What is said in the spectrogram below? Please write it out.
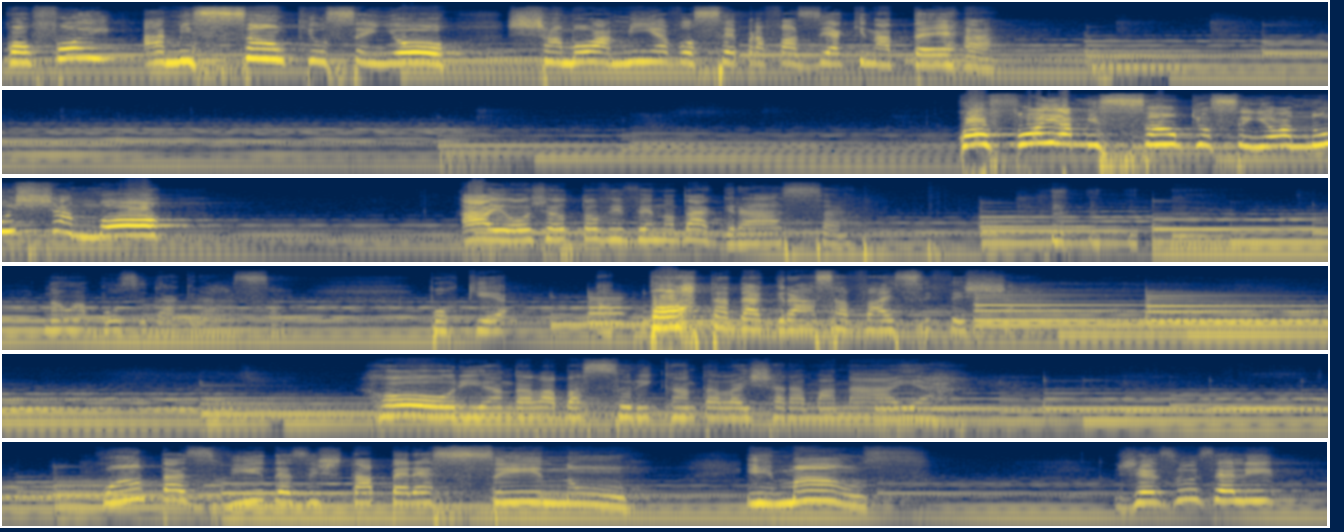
Qual foi a missão que o Senhor chamou a mim e a você para fazer aqui na terra? Qual foi a missão que o Senhor nos chamou? Ai, hoje eu estou vivendo da graça. Não abuse da graça. Porque a porta da graça vai se fechar. Ori andalabassuri canta lá xaramanaia. Quantas vidas está perecendo? Irmãos, Jesus ele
